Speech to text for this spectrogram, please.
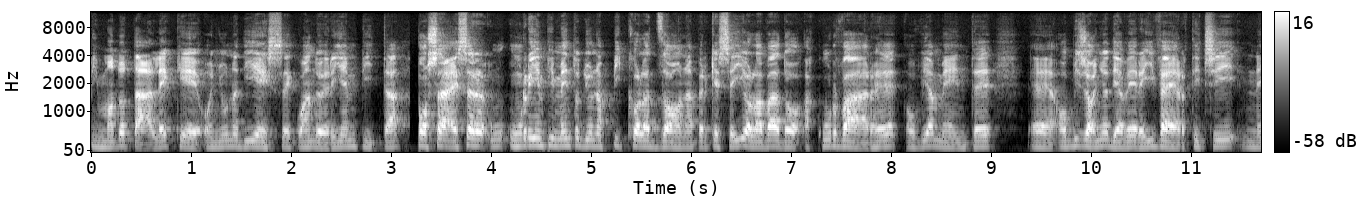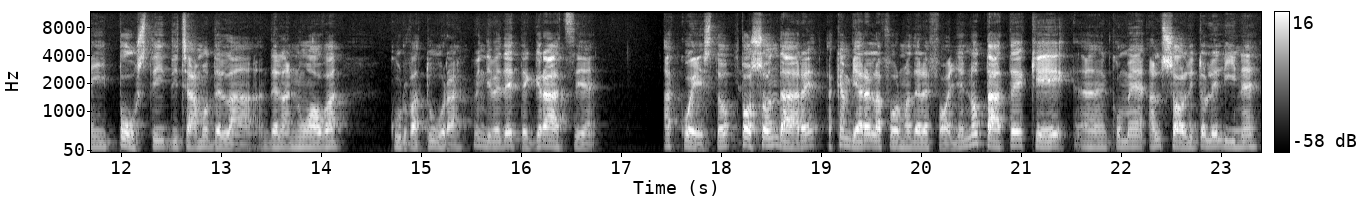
in modo tale che ognuna di esse quando è riempita possa essere un, un, riempimento di una piccola zona perché se io la vado a curvare ovviamente eh, ho bisogno di avere i vertici nei posti diciamo della, della nuova curvatura. Quindi vedete grazie a questo posso andare a cambiare la forma delle foglie. Notate che eh, come al solito le linee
